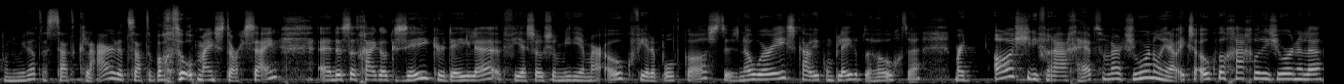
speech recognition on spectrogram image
hoe noem je dat? Dat staat klaar. Dat staat te wachten op mijn start zijn. Uh, dus dat ga ik ook zeker delen via social media, maar ook via de podcast. Dus no worries. Ik hou je compleet op de hoogte. Maar als je die vragen hebt, van waar journal je nou? Ik zou ook wel graag willen journalen.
